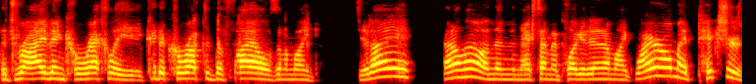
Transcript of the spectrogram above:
the drive incorrectly. It could have corrupted the files, and I'm like, did I? I don't know. And then the next time I plug it in, I'm like, why are all my pictures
